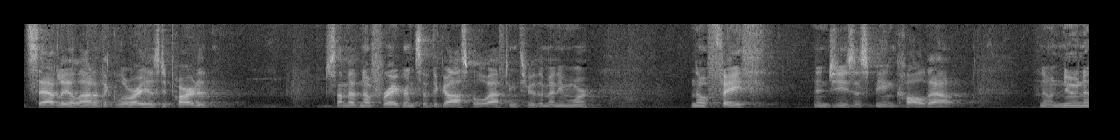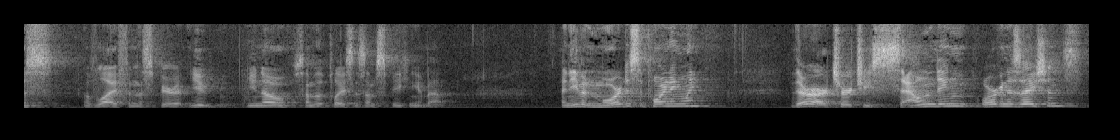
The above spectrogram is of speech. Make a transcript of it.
sadly, a lot of the glory has departed. Some have no fragrance of the gospel wafting through them anymore no faith in Jesus being called out, no newness of life in the Spirit. You, you know some of the places I'm speaking about. And even more disappointingly, there are churchy sounding organizations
